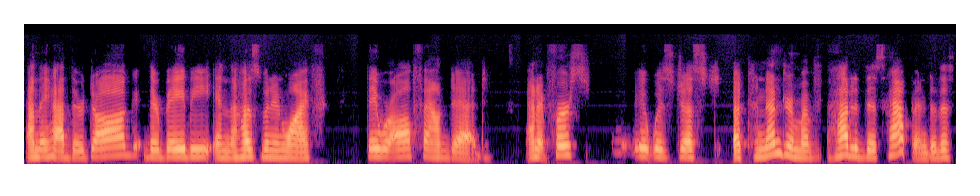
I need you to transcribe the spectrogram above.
And they had their dog, their baby, and the husband and wife. They were all found dead. And at first, it was just a conundrum of how did this happen? Did this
